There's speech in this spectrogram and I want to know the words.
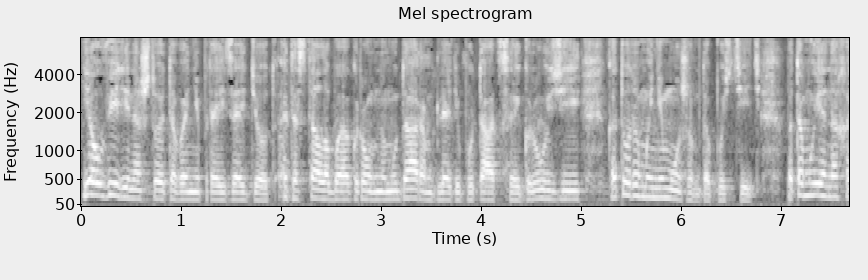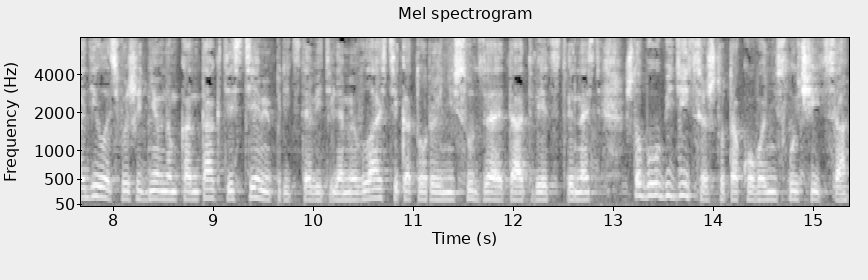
Я уверена, что этого не произойдет. Это стало бы огромным ударом для репутации Грузии, который мы не можем допустить. Потому я находилась в ежедневном контакте с теми представителями власти, которые несут за это ответственность, чтобы убедиться, что такого не случится.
